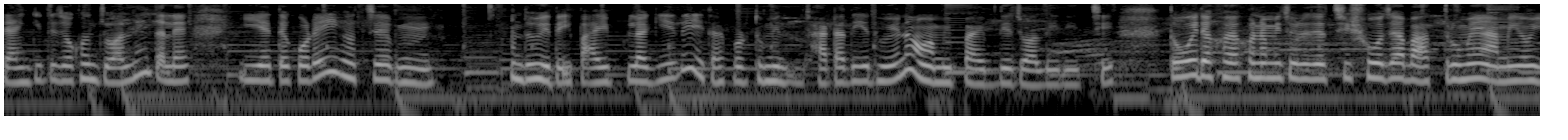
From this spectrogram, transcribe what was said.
ট্যাঙ্কিতে যখন জল নেই, তাহলে ইয়েতে করেই হচ্ছে ধুয়ে দিই, পাইপ লাগিয়ে দিই, তারপর তুমি ঝাঁটা দিয়ে ধুয়ে নাও, আমি পাইপ দিয়ে জল দিয়ে দিচ্ছি। তো ওই দেখো, এখন আমি চলে যাচ্ছি সোজা বাথরুমে, আমি ওই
